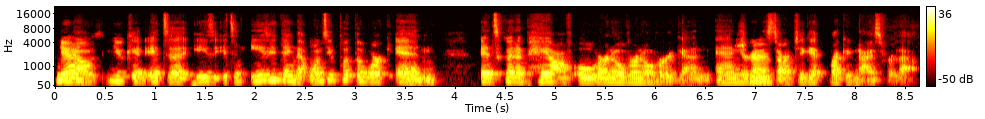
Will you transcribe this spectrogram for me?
Yeah. You know, you can. It's a easy. It's an easy thing that once you put the work in, it's going to pay off over and over and over again. And you're sure. going to start to get recognized for that.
